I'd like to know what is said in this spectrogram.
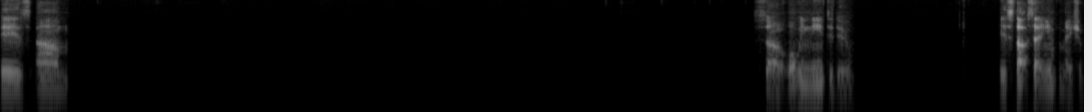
is um, So what we need to do is start setting information.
